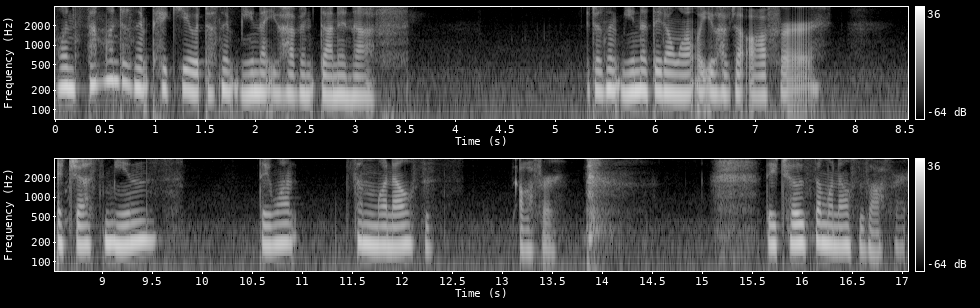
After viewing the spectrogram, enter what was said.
when someone doesn't pick you, it doesn't mean that you haven't done enough. It doesn't mean that they don't want what you have to offer. It just means they want someone else's offer. They chose someone else's offer.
